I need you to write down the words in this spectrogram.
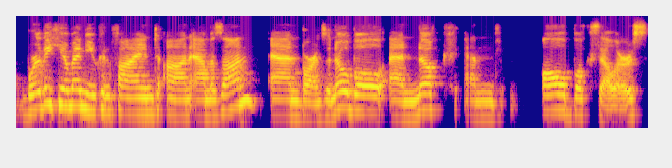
Worthy Human you can find on Amazon and Barnes and Noble and Nook and all booksellers.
